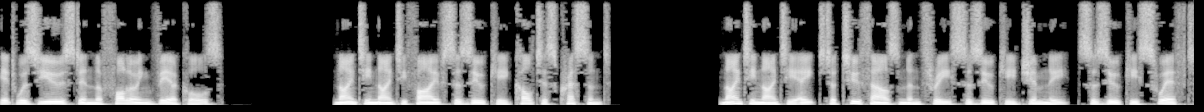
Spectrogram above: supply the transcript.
It was used in the following vehicles. 1995 Suzuki Cultus Crescent. 1998 to 2003 Suzuki Jimny, Suzuki Swift.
